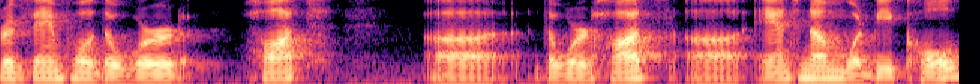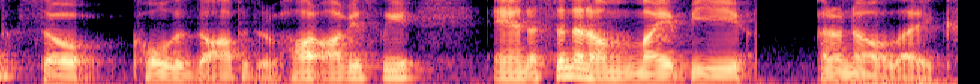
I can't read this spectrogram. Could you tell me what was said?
For example, the word hot, uh, the word hot's uh, antonym would be cold. So cold is the opposite of hot, obviously. And a synonym might be, I don't know, like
